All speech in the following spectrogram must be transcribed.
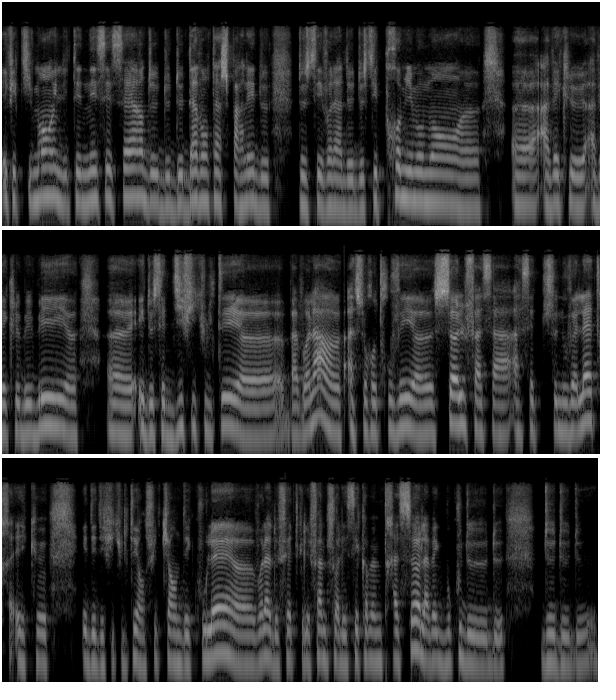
effectivement il était nécessaire de, de, davantage parler de, de ces voilà de, de ces premiers moments euh, euh, avec le avec le bébé euh, et de cette difficulté bah voilà à se retrouver seul face à, à cette, ce nouvel être et que et des difficultés ensuite qui en découlaient voilà de fait que les femmes soient laissées quand même très seules avec beaucoup de de, de, de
